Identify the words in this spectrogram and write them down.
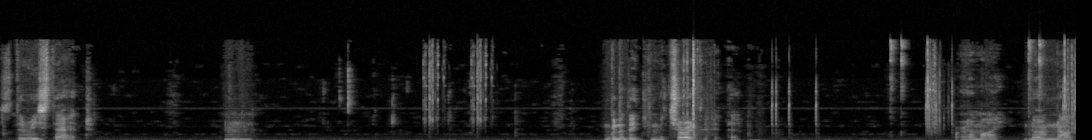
So there is that. Hmm. I'm gonna take the majority of it then. Or am I? No, I'm not.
